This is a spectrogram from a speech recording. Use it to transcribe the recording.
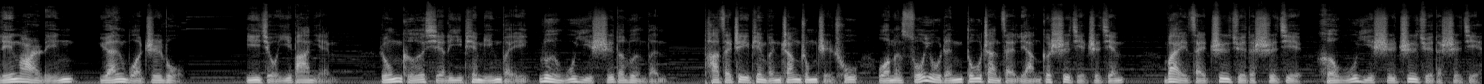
零二零原我之路。一九一八年，荣格写了一篇名为《论无意识》的论文。他在这篇文章中指出，我们所有人都站在两个世界之间：外在知觉的世界和无意识知觉的世界。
